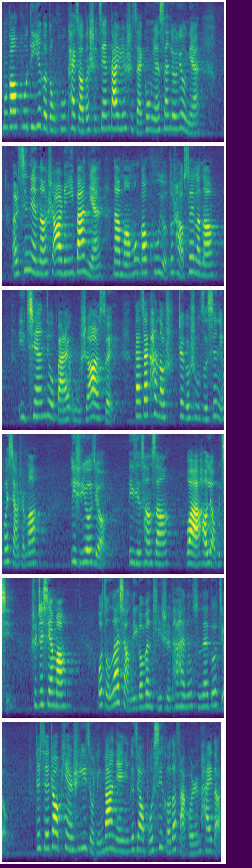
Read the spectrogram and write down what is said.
孟高窟第一个洞窟开凿的时间大约是在公元三六六年，而今年呢是二零一八年。那么孟高窟有多少岁了呢？一千六百五十二岁。大家看到这个数字，心里会想什么？历史悠久，历经沧桑，哇，好了不起，是这些吗？我总在想的一个问题是，它还能存在多久？这些照片是一九零八年一个叫伯希和的法国人拍的。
